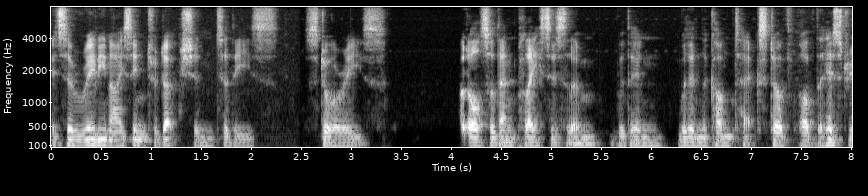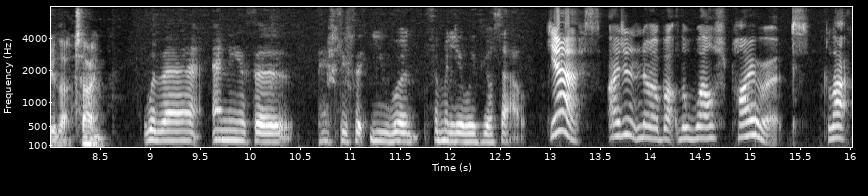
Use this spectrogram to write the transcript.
it's a really nice introduction to these stories but also then places them within within the context of, of the history of that time. Were there any of the histories that you weren't familiar with yourself? Yes, I didn't know about the Welsh pirate, Black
